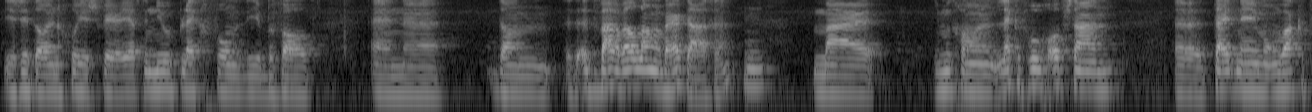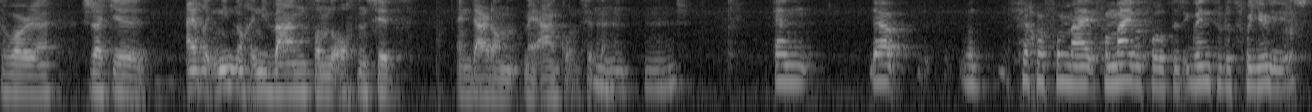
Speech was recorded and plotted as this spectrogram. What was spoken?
je zit al in een goede sfeer, je hebt een nieuwe plek gevonden die je bevalt. En eh, dan, het, het waren wel lange werkdagen. Mm. Maar je moet gewoon lekker vroeg opstaan, tijd nemen om wakker te worden, zodat je eigenlijk niet nog in die waan van de ochtend zit en daar dan mee aankomt zitten. Mhm, mhm. En ja, want zeg maar voor mij, voor mij bijvoorbeeld, dus ik weet niet hoe dat voor jullie is,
